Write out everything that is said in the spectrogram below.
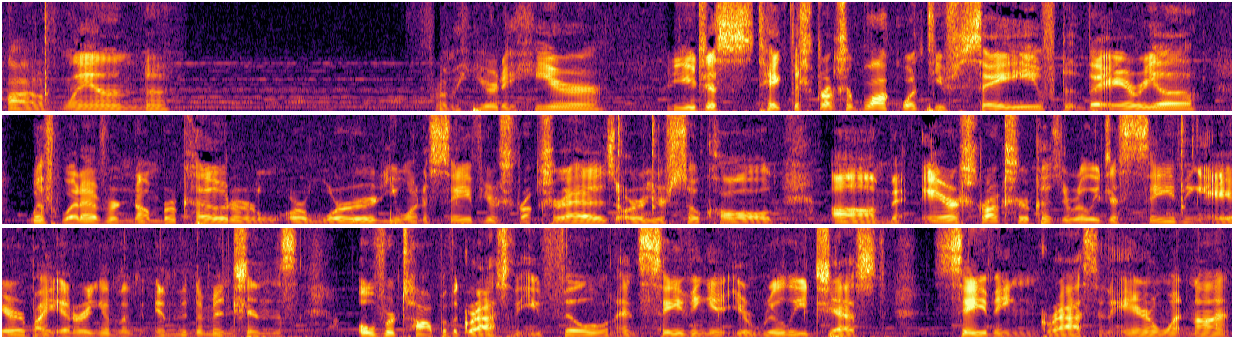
plot of land from here to here. And you just take the structure block once you've saved the area with whatever number code or, or word you want to save your structure as, or your so-called um, air structure, because you're really just saving air by entering in the in the dimensions over top of the grass that you filled, and saving it, you're really just saving grass and air and whatnot.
